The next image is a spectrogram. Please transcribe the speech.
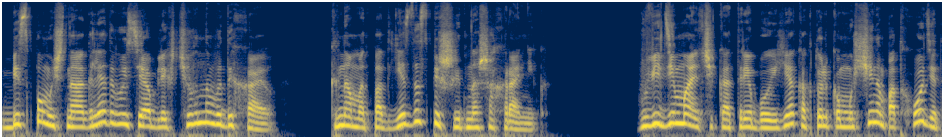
Беспомощно оглядываюсь и облегченно выдыхаю. К нам от подъезда спешит наш охранник. «Уведи мальчика», – требую я, как только мужчина подходит,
